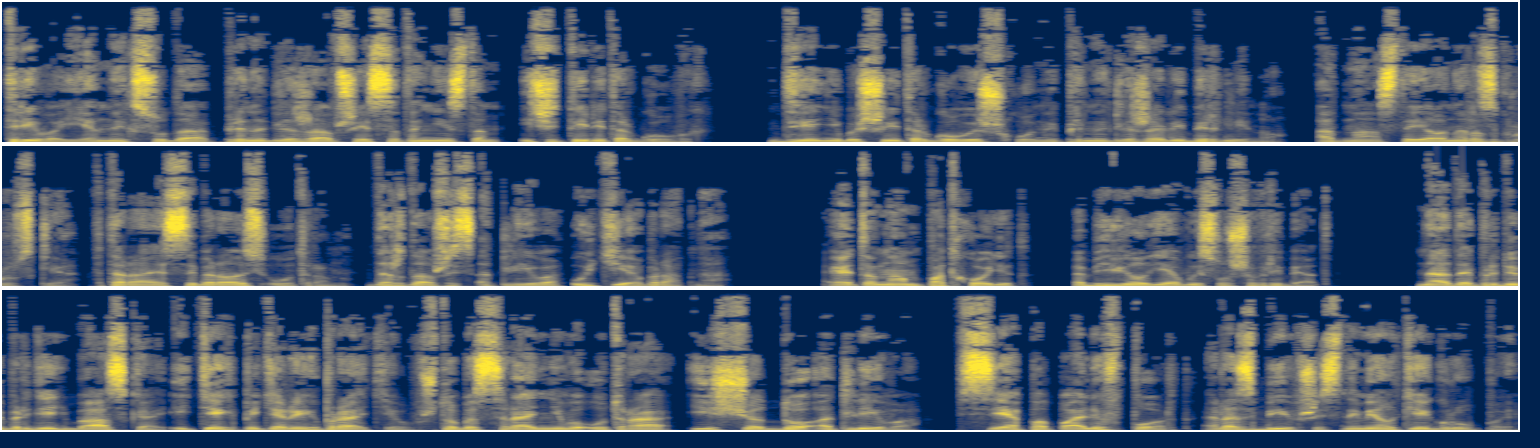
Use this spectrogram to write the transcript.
Три военных суда, принадлежавшие сатанистам, и четыре торговых. Две небольшие торговые шхуны принадлежали Берлину. Одна стояла на разгрузке, вторая собиралась утром, дождавшись отлива, уйти обратно. «Это нам подходит», — объявил я, выслушав ребят. «Надо предупредить Баска и тех пятерых братьев, чтобы с раннего утра, еще до отлива, все попали в порт, разбившись на мелкие группы.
